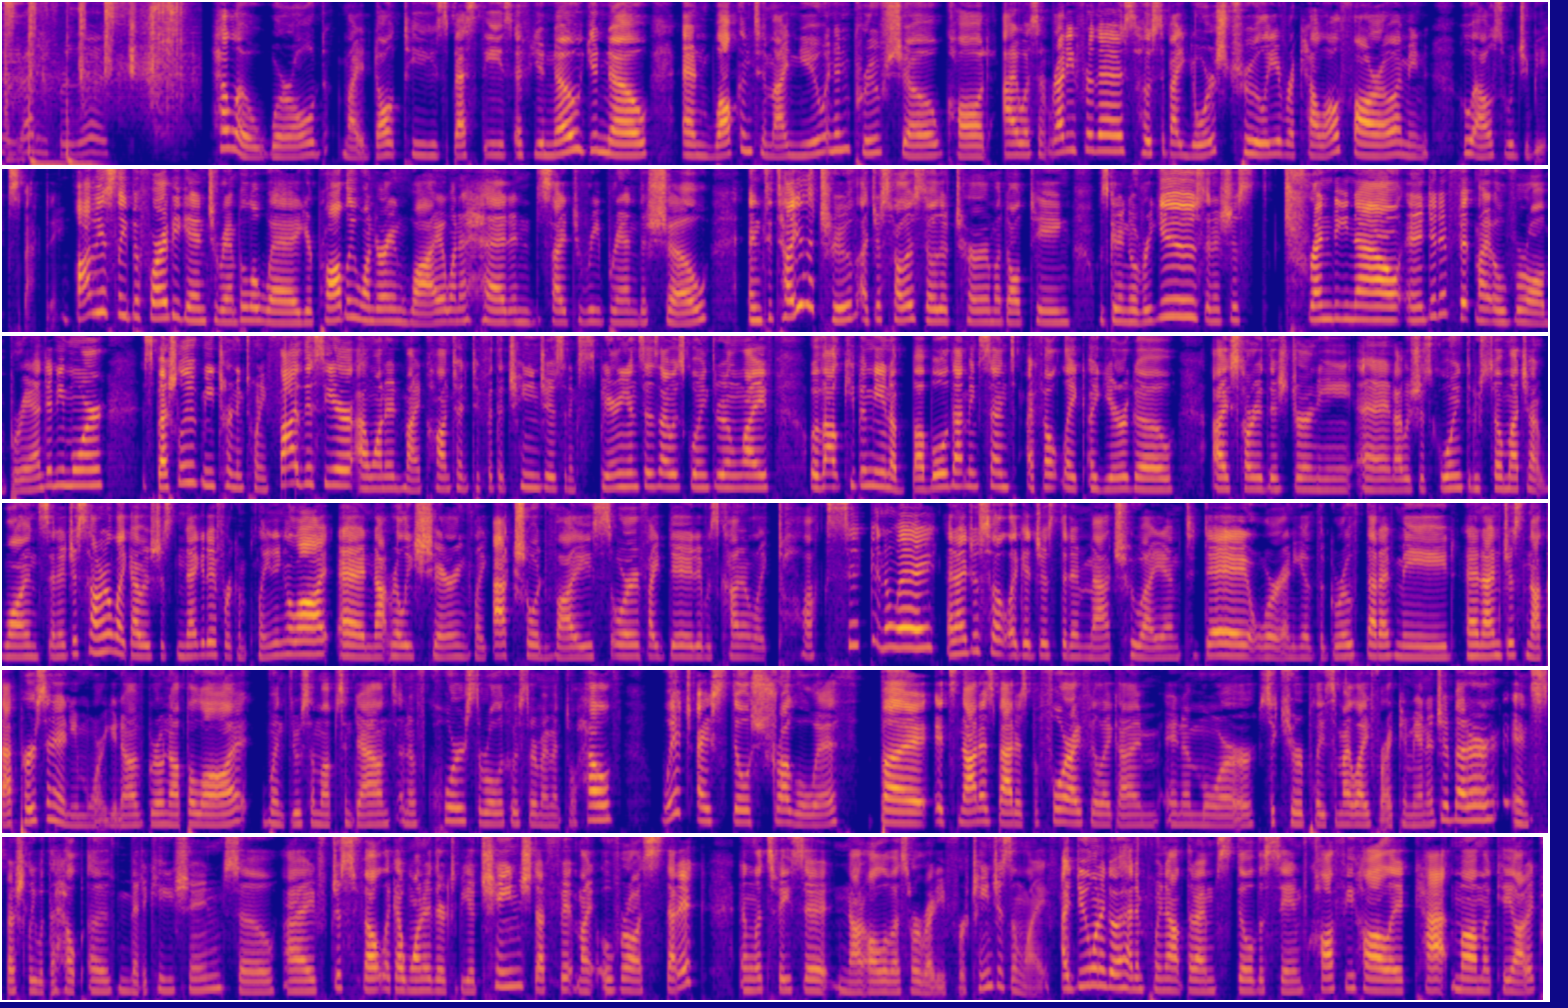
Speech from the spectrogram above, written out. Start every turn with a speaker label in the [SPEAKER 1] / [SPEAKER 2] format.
[SPEAKER 1] wasn't ready for this. Hello, world, my adulties, besties. If you know, you know, and welcome to my new and improved show called I Wasn't Ready for This, hosted by yours truly, Raquel Alfaro. I mean, who else would you be expecting? Obviously, before I begin to ramble away, you're probably wondering why I went ahead and decided to rebrand the show. And to tell you the truth, I just felt as though the term adulting was getting overused and it's just trendy now and it didn't fit my overall brand anymore. Especially with me turning 25 this year, I wanted my content to fit the changes and experiences I was going through in life without keeping me in a bubble, that makes sense. I felt like a year ago I started this journey and I was just going through so much at once. And it just sounded like I was just negative or complaining a lot and not really sharing like actual advice. Or if I did it was kind of like toxic in a way. And I just felt like it just didn't match who I am today or any of the growth that I've made. And I'm just not that person anymore you know? I've grown up a lot went through some ups and downs. And of course the roller coaster of my mental health which I still struggle with but it's not as bad as before. I feel like I'm in a more secure place in my life where I can manage it better, and especially with the help of medication. So I've just felt like I wanted there to be a change that fit my overall aesthetic. And let's face it, not all of us are ready for changes in life. I do want to go ahead and point out that I'm still the same coffee holic, cat mama, chaotic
